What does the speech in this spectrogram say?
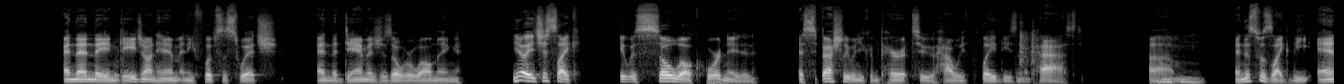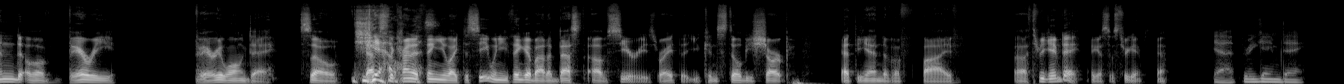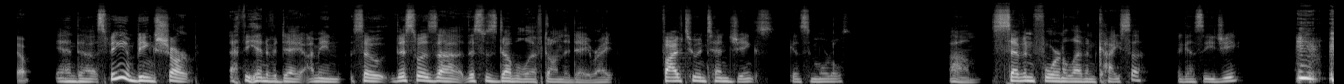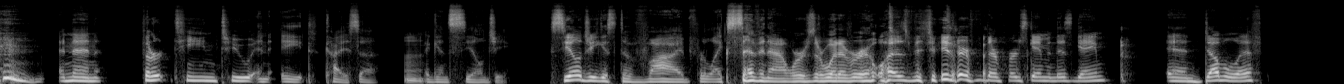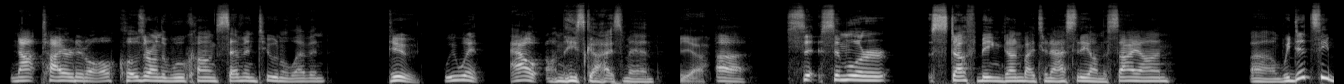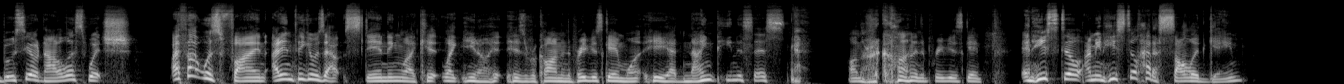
And then they engage on him and he flips the switch and the damage is overwhelming. You know, it's just like it was so well coordinated, especially when you compare it to how we've played these in the past. Um, Mhm. And this was like the end of a very very long day so that's Yeah, the kind of thing you like to see when you think about a best of series right that you can still be sharp at the end of a five uh three game day i guess it's three games yeah Yeah, three game day. Yep. And uh, speaking of being sharp at the end of a day, I mean, so this was uh this was Doublelift on the day, right? Five, two, and ten Jinx against Immortals. Um, seven, four, and eleven Kaisa against EG. and then 13, 2, and 8 Kaisa Mm. against CLG. CLG gets to vibe for like seven hours or whatever it was between their, their first game and this game. And Doublelift, not tired at all. Closer on the Wukong, 7, 2, and 11. Dude, we went out on these guys, man. yeah Uh, si- similar stuff being done by Tenacity on the Sion. Um, we did see Busio Nautilus, which I thought was fine. I didn't think it was outstanding. Like hit, like you know, his Rakan in the previous game, he had 19 assists on the Rakan in the previous game, and he still, I mean, he still had a solid game.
